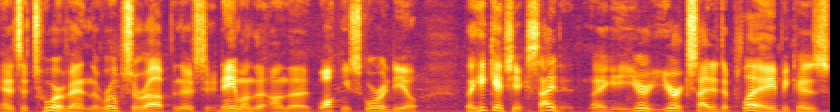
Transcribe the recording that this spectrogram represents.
and it's a tour event, and the ropes are up, and there's your name on the on the walking score deal, like it gets you excited. Like you're you're excited to play because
